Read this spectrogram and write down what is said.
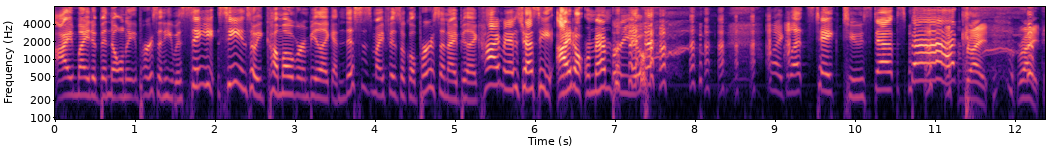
I might have been the only person he was see- seeing, so he'd come over and be like, "And this is my physical person." I'd be like, "Hi, my name's Jesse. I don't remember you." like, let's take two steps back. right, right.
